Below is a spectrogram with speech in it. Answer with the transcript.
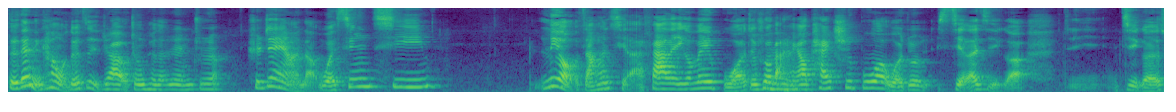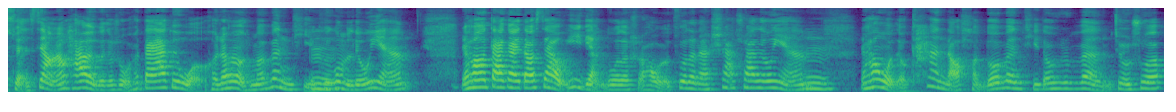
对，但你看我对自己至少有正确的认知，是这样的，我星期。六早上起来发了一个微博，就说晚上要拍吃播，我就写了几个几个选项，然后还有一个就是我说大家对我和张飞有什么问题，可以给我们留言。然后大概到下午一点多的时候，我就坐在那刷刷留言，然后我就看到很多问题都是问，就是说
